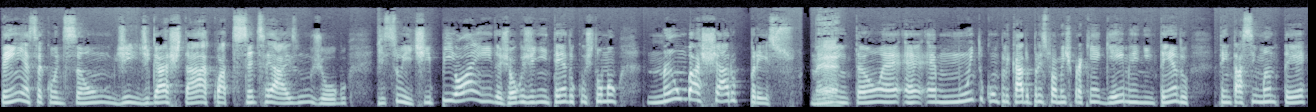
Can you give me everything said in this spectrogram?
tem essa condição de, de gastar 400 reais num jogo de Switch. E pior ainda, jogos de Nintendo costumam não baixar o preço, né? É. Então é, é, é, muito complicado, principalmente para quem é gamer Nintendo, tentar se manter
